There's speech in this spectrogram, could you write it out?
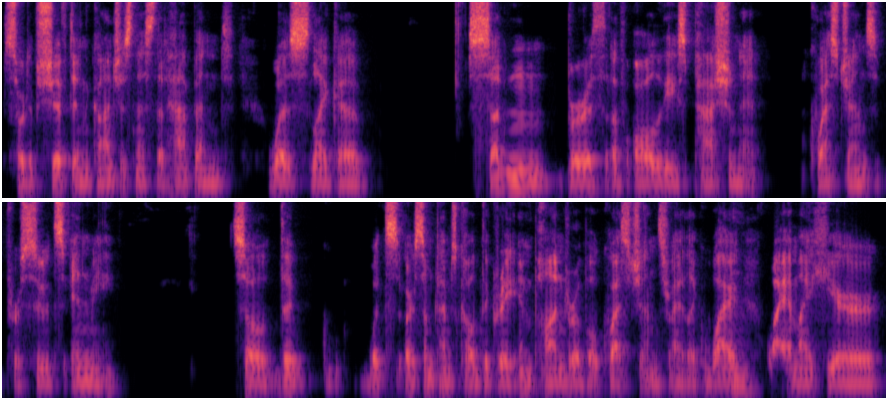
sort of shift in consciousness that happened was like a sudden birth of all these passionate questions, pursuits in me. So the what's are sometimes called the great imponderable questions, right? Like why mm. why am I here?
